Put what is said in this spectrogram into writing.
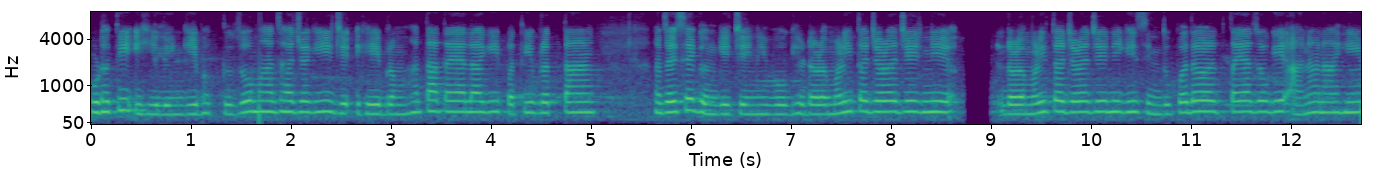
पुढती इही लिंगी भक्त जो माझा जगी जे हे ब्रह्मता तया लागी पतिव्रता। जैसे गंगेचे निवोघे डळमळीत जळ जे नि डळमळीत जळ जे निघे सिंधुपद तया जोगे आन नाही।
